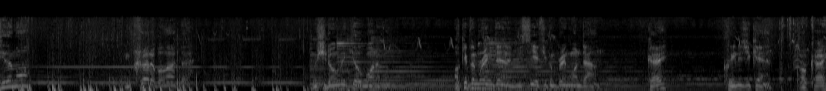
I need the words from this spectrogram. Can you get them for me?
See them all? Incredible, aren't they? We should only kill one of them. I'll keep them ringed in and you see if you can bring one down. Okay? Clean as you can. Okay.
